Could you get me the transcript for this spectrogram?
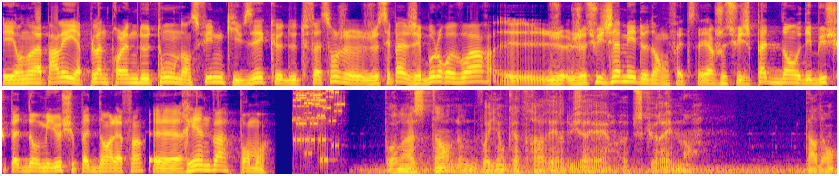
et on en a parlé, il y a plein de problèmes de ton dans ce film qui faisaient que, de toute façon, je, je sais pas, j'ai beau le revoir, euh, je, je, suis jamais dedans, en fait. C'est-à-dire, je suis pas dedans au début, je suis pas dedans au milieu, je suis pas dedans à la fin. rien ne va pour moi. Pour l'instant, nous ne voyons qu'à travers du verre, obscurément. Pardon?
